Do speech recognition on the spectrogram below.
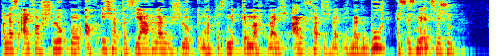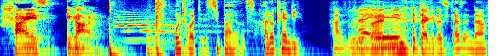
und das einfach schlucken. Auch ich habe das jahrelang geschluckt und habe das mitgemacht, weil ich Angst hatte, ich werde nicht mehr gebucht. Es ist mir inzwischen scheißegal. Und heute ist sie bei uns. Hallo Candy. Hallo ihr Hi. beiden. Danke, dass ich da sein darf.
